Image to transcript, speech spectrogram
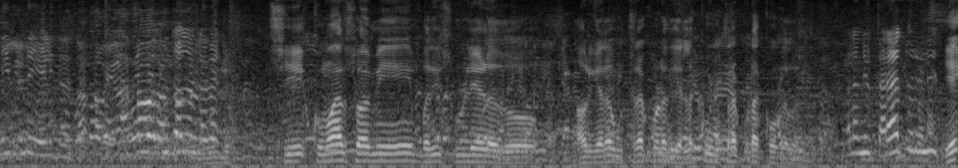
ನೀವು ಹಿಂದೆ ಹೇಳಿದ್ರೆ sir two thousand eleven Shri Kumaraswamy ಬರೀ ಸುಳ್ಳು ಹೇಳೋದು ಅವ್ರಿಗೆಲ್ಲ ಉತ್ತರ ಕೊಡೋದು ಎಲ್ಲಕ್ಕೂ ಉತ್ತರ ಕೊಡಕ್ಕೆ ಹೋಗಲ್ಲ ಅಲ್ಲ ನೀವು ತರಾತುರಿಲಿ ಏ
